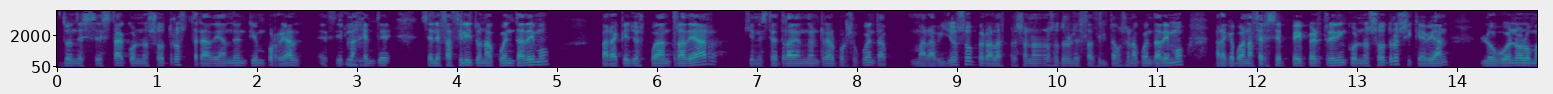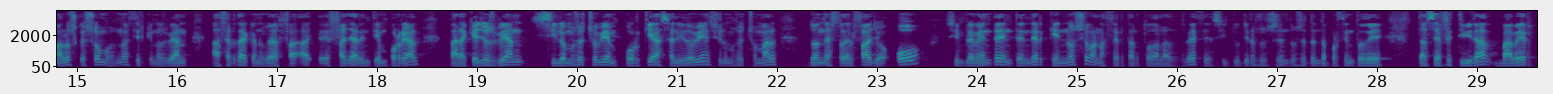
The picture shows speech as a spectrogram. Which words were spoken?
donde se está con nosotros tradeando en tiempo real. Es decir, la gente se le facilita una cuenta demo para que ellos puedan tradear quien esté tradeando en real por su cuenta, maravilloso, pero a las personas nosotros les facilitamos una cuenta demo para que puedan hacerse paper trading con nosotros y que vean lo bueno o lo malos que somos, ¿no? Es decir, que nos vean acertar, que nos vean eh, fallar en tiempo real para que ellos vean si lo hemos hecho bien, por qué ha salido bien, si lo hemos hecho mal, dónde está el fallo. O simplemente entender que no se van a acertar todas las veces. Si tú tienes un 60 o 70% de tasa de efectividad, va a haber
